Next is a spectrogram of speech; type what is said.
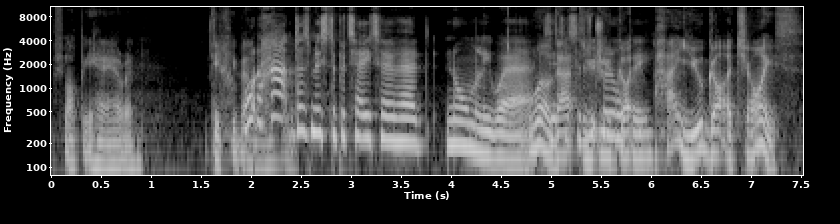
floppy hair and dicky belt. What hat does Mr. Potato Head normally wear? Well, Is it a that sort of you, you got. Hey, you got a choice.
